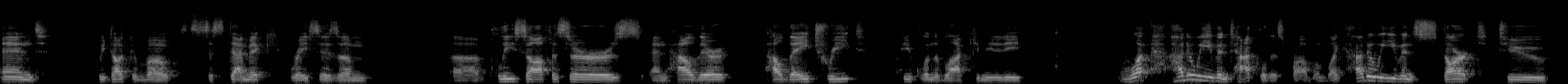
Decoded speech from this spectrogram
and we talk about systemic racism, uh, police officers, and how they're how they treat people in the Black community. What? How do we even tackle this problem? Like, how do we even start to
